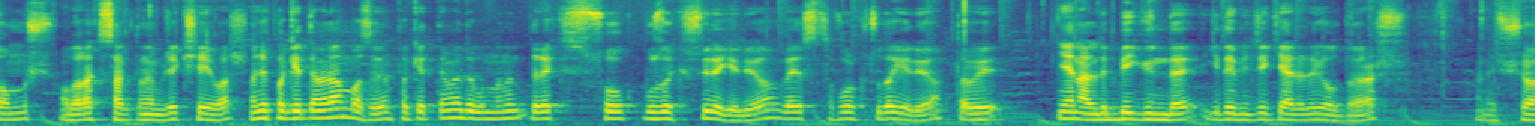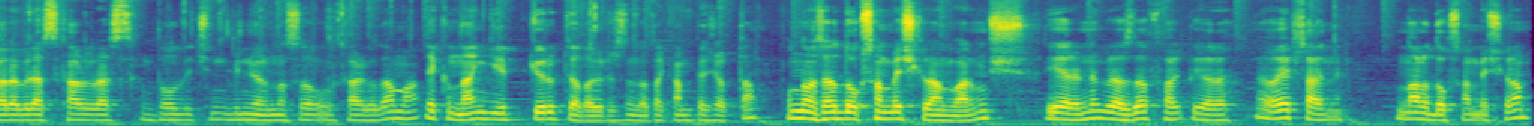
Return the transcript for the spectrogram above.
donmuş olarak saklanabilecek şey var. Önce paketlemeden bahsedelim. Paketleme de bunların direkt soğuk buz aküsüyle geliyor ve stafor kutuda geliyor. Tabi genelde bir günde gidebilecek yerlere yolluyorlar. Hani şu ara biraz kargolar sıkıntı olduğu için bilmiyorum nasıl olur kargoda ama yakından girip görüp de alabilirsiniz Atakan Pet Shop'tan. Bunlar mesela 95 gram varmış. Diğerlerine biraz daha farklı yarı. Evet, hepsi aynı. Bunlar da 95 gram.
